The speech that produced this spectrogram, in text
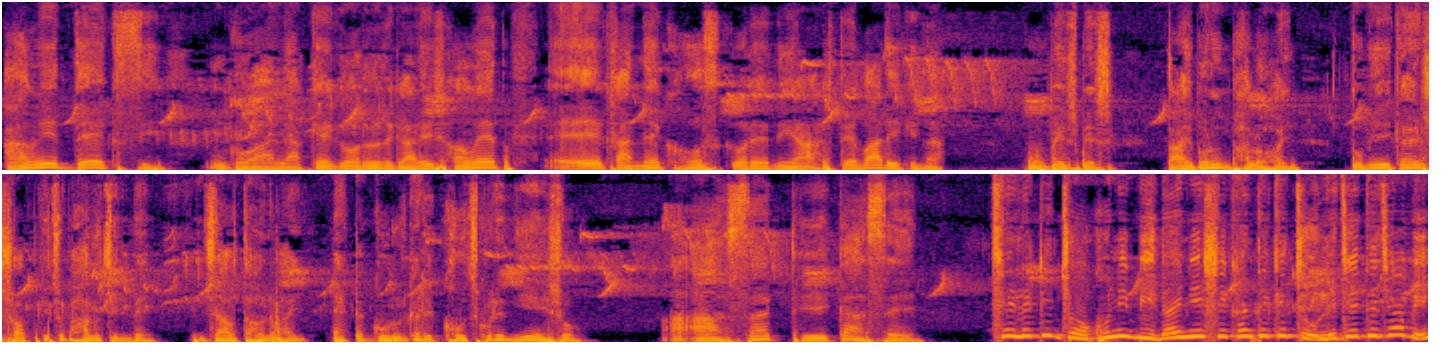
আমি দেখছি গোয়ালাকে গরুর গাড়ি সমেত এখানে খোঁজ করে নিয়ে আসতে পারি কিনা। বেশ বেশ। তাই বরং ভালো হয়। তুমি এই গায়ের সব কিছু ভালো চিনবে। যাও তাহলে ভাই একটা গরুর গাড়ির খোঁজ করে নিয়ে এসো। আচ্ছা ঠিক আছে। ছেলেটি যখনই বিদায় নিয়ে সেখান থেকে চলে যেতে যাবে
